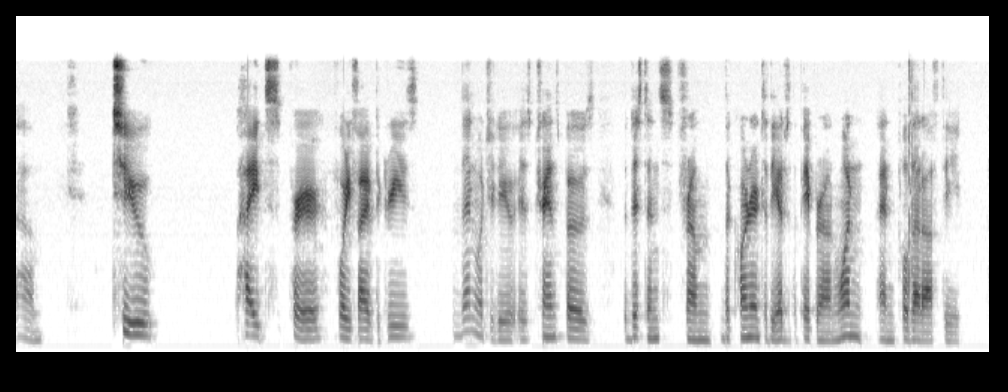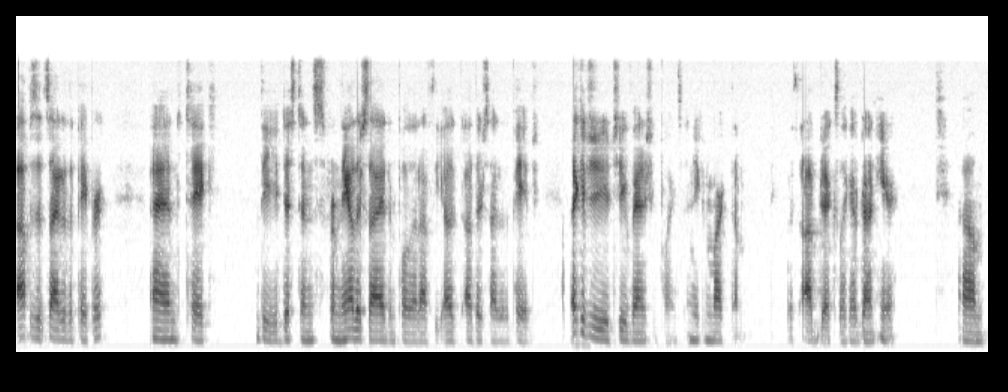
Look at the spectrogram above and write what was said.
um, two heights per 45 degrees. Then what you do is transpose the distance from the corner to the edge of the paper on one and pull that off the opposite side of the paper and take the distance from the other side and pull that off the other side of the page. That gives you two vanishing points and you can mark them with objects like I've done here. Um,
